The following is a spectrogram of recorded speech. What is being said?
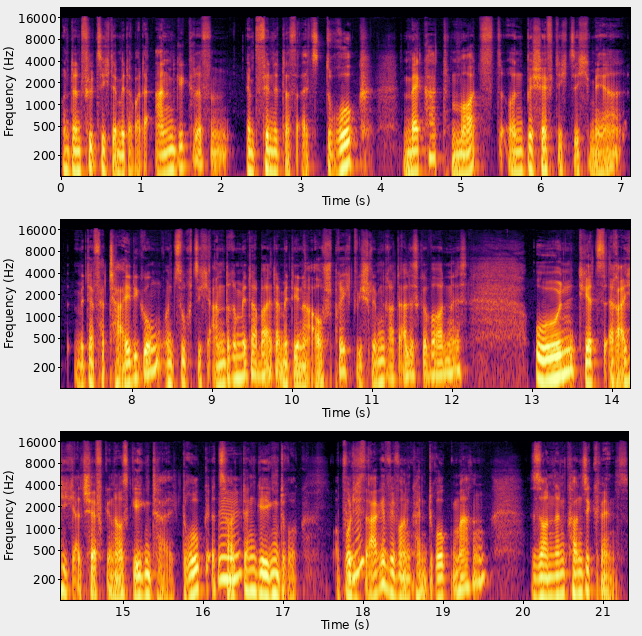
und dann fühlt sich der Mitarbeiter angegriffen, empfindet das als Druck, meckert, motzt und beschäftigt sich mehr mit der Verteidigung und sucht sich andere Mitarbeiter, mit denen er aufspricht, wie schlimm gerade alles geworden ist. Und jetzt erreiche ich als Chef genau das Gegenteil. Druck erzeugt mhm. dann Gegendruck. Obwohl mhm. ich sage, wir wollen keinen Druck machen, sondern Konsequenz.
